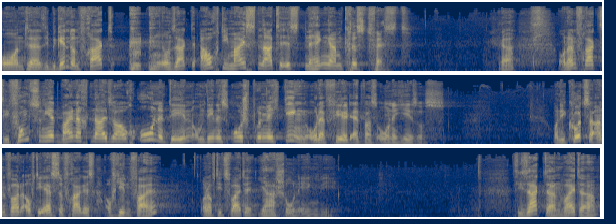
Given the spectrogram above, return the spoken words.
Und äh, sie beginnt und fragt und sagt, auch die meisten Atheisten hängen am Christfest. Ja? Und dann fragt sie, funktioniert Weihnachten also auch ohne den, um den es ursprünglich ging, oder fehlt etwas ohne Jesus? Und die kurze Antwort auf die erste Frage ist auf jeden Fall. Und auf die zweite, ja schon irgendwie. Sie sagt dann weiter,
